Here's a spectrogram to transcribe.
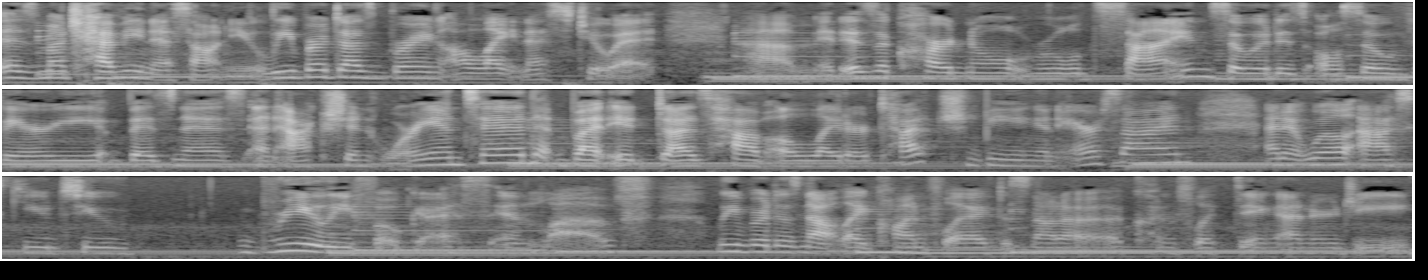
as much heaviness on you. Libra does bring a lightness to it. Um, it is a cardinal ruled sign, so it is also very business and action oriented, but it does have a lighter touch being an air sign, and it will ask you to really focus in love. Libra does not like conflict, it's not a conflicting energy.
